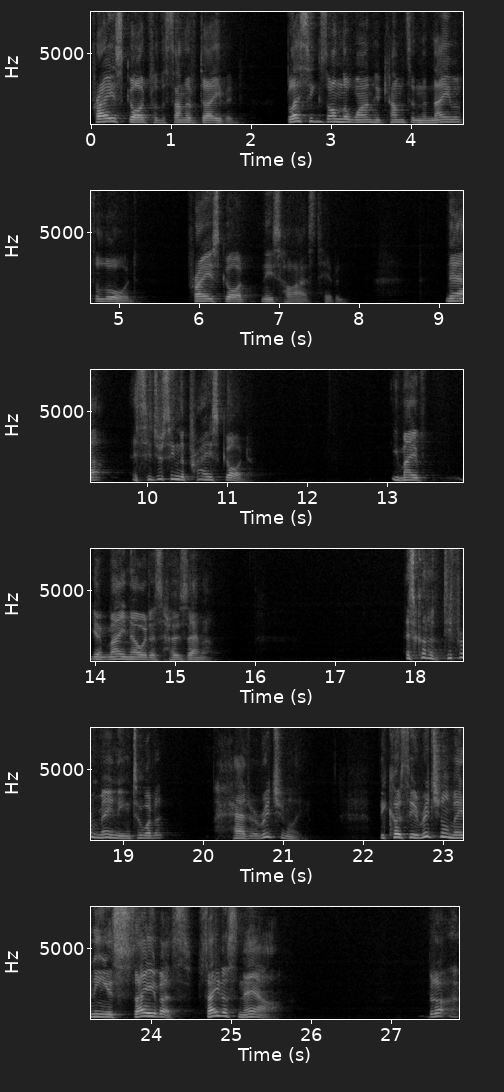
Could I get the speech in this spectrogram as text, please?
Praise God for the Son of David. Blessings on the one who comes in the name of the Lord. Praise God in his highest heaven. Now, it's interesting to praise God. You may, have, you may know it as Hosanna. It's got a different meaning to what it had originally. Because the original meaning is save us, save us now. But I,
